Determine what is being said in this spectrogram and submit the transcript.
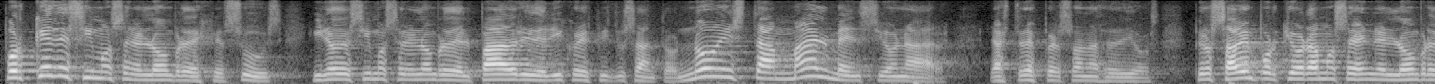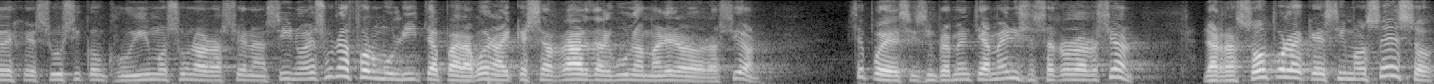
¿Por qué decimos en el nombre de Jesús y no decimos en el nombre del Padre y del Hijo y del Espíritu Santo? No está mal mencionar las tres personas de Dios, pero ¿saben por qué oramos en el nombre de Jesús y concluimos una oración así? No es una formulita para, bueno, hay que cerrar de alguna manera la oración. Se puede decir simplemente amén y se cerró la oración. La razón por la que decimos eso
